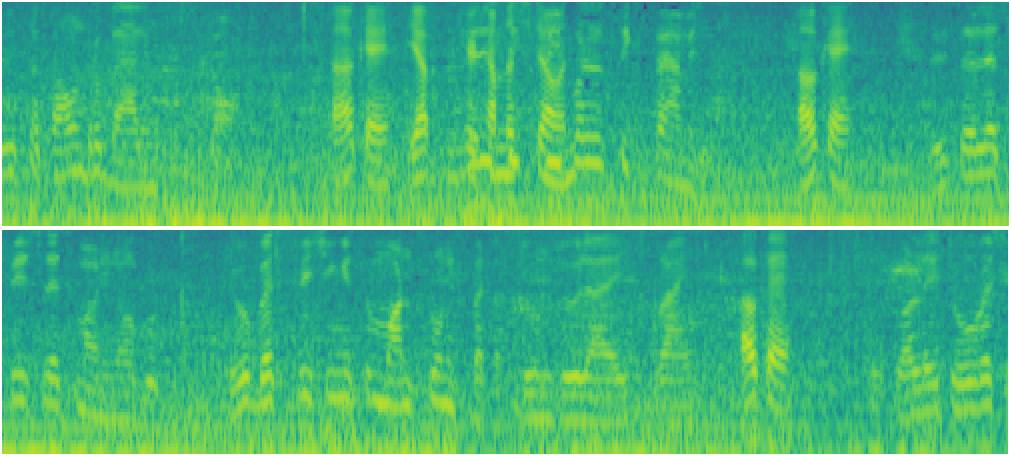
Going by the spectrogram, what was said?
this is a counterbalance stone. Okay. Yep. Here There come the six stones. People, six family. Okay. A less fish, less money, no good. Your best fishing is monsoon is better. June, July, rain. Okay. Only tourists,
